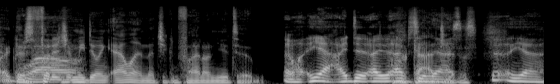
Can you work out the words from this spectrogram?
Like there's footage of me doing Ellen that you can find on YouTube. Oh, yeah, I did. I, Oh, I've seen God, that. Uh, yeah,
